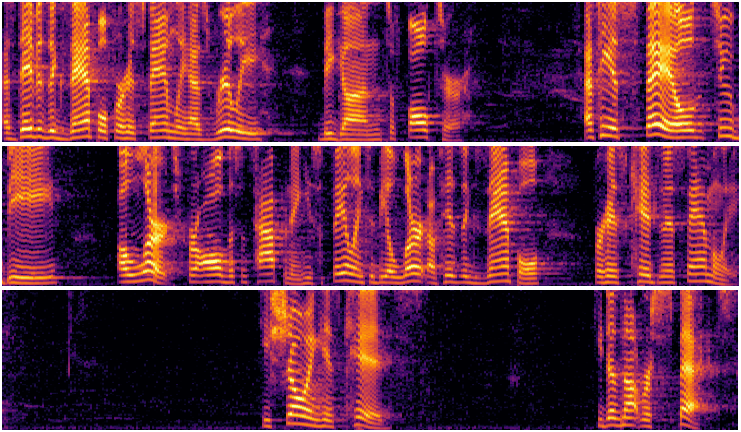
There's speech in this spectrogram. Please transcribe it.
As David's example for his family has really begun to falter. As he has failed to be alert for all this that's happening. He's failing to be alert of his example for his kids and his family. He's showing his kids he does not respect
